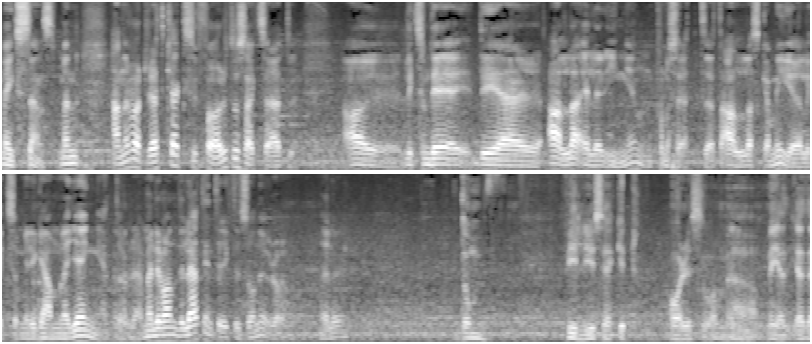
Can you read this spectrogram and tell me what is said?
makes sense. Men han har varit rätt kaxig förut och sagt så här att ja, liksom det, det är alla eller ingen på något sätt. Att alla ska med liksom, i det gamla gänget. Och det där. Men det, var, det lät inte riktigt så nu då? Eller? De vill ju säkert ha det så, men, men jag, jag,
